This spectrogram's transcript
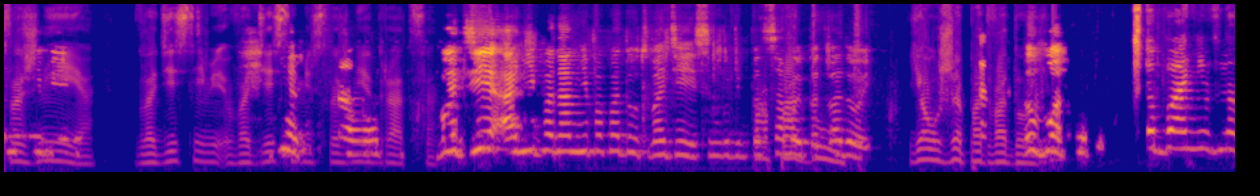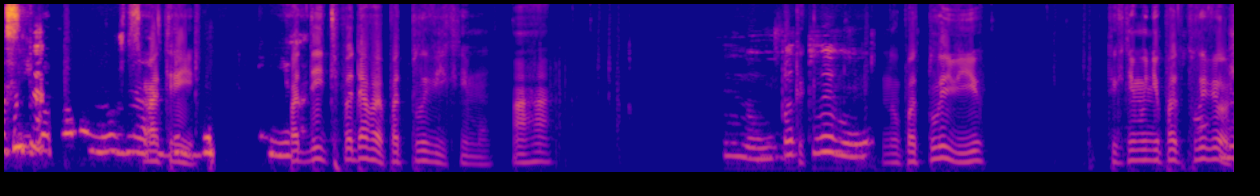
сложнее. Воде с ними, воде с Нет, ними сложнее драться. В воде они по нам не попадут в воде, если мы будем под собой, под водой. Я уже под водой. Ну вот, Чтобы они в нас не попали, нужно... Смотри. Подойди, по- давай, подплыви к нему. Ага. ну, подплыву. Ну подплыви. Ты к нему не подплывешь.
